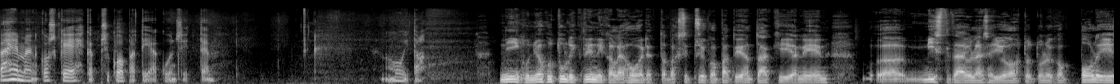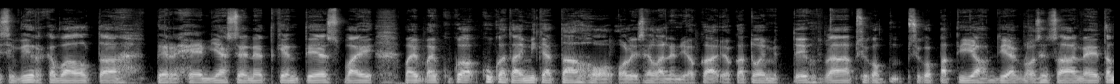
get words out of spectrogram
vähemmän koskee ehkä psykopatia kuin sitten muita niin kun joku tuli klinikalle hoidettavaksi psykopatian takia, niin mistä tämä yleensä johtui? Tuliko poliisi, virkavalta, perheen jäsenet kenties vai, vai, vai kuka, kuka tai mikä taho oli sellainen, joka, joka toimitti psyko, psykopatia-diagnoosin saaneita,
